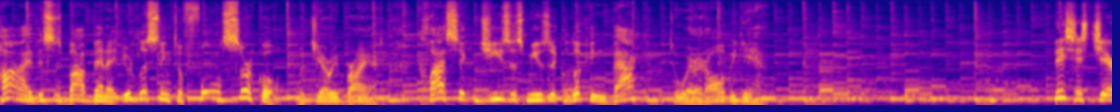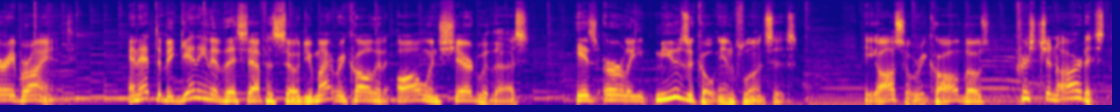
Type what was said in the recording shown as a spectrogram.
Hi, this is Bob Bennett. You're listening to Full Circle with Jerry Bryant. Classic Jesus music looking back to where it all began. This is Jerry Bryant. And at the beginning of this episode, you might recall that Alwyn shared with us his early musical influences. He also recalled those Christian artists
